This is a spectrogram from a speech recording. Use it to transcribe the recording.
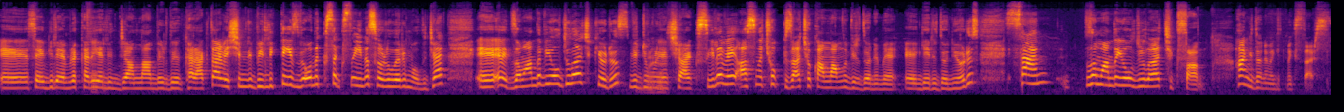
Ee, sevgili Emre Karayel'in canlandırdığı karakter ve şimdi birlikteyiz ve ona kısa kısa yine sorularım olacak. Ee, evet, zamanda bir yolculuğa çıkıyoruz bir Cumhuriyet Evet. şarkısıyla ve aslında çok güzel, çok anlamlı bir döneme e, geri dönüyoruz. Sen zamanda yolculuğa çıksan hangi döneme gitmek istersin?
